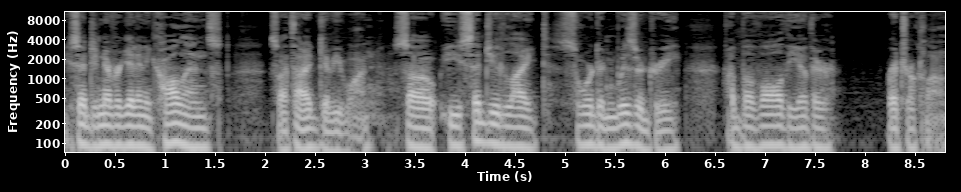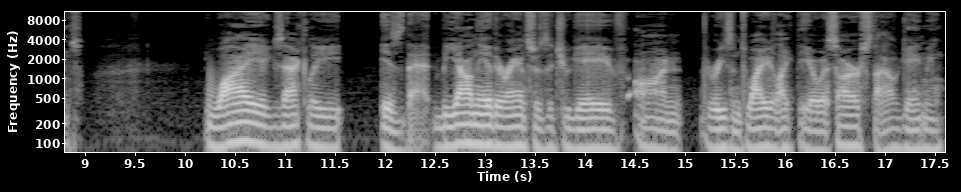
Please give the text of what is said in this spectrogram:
You said you never get any call ins, so I thought I'd give you one. So, you said you liked Sword and Wizardry above all the other retro clones. Why exactly is that? Beyond the other answers that you gave on the reasons why you like the OSR style gaming,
